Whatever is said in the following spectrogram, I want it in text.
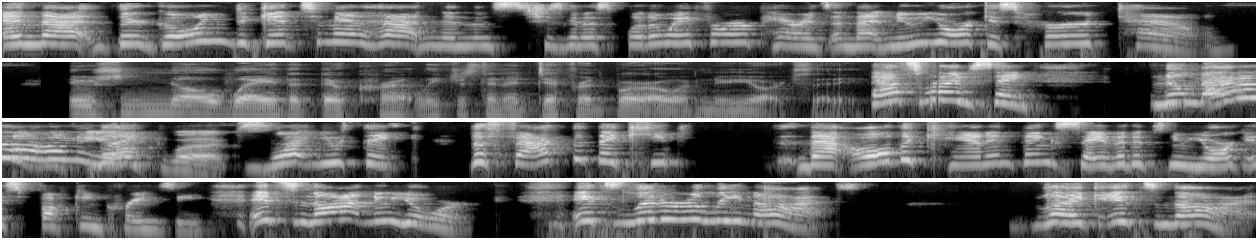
and that they're going to get to Manhattan and then she's going to split away from her parents and that New York is her town. There's no way that they're currently just in a different borough of New York City. That's what I'm saying. No matter I don't know how New like, York works. what you think, the fact that they keep that all the canon things say that it's New York is fucking crazy. It's not New York. It's literally not. Like it's not.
